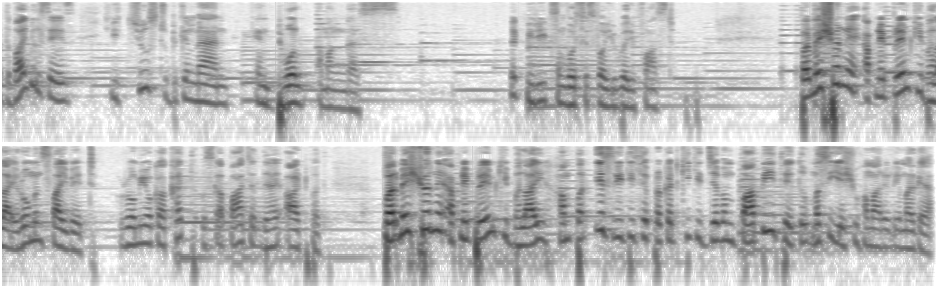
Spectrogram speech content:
But the Bible says he chose to become man and dwell among us. Let me read some verses for you very fast. परमेश्वर ने अपने प्रेम की भलाई रोमन्स फाइव एट रोमियो का खत, उसका पाँच अध्याय, आठ पद। परमेश्वर ने अपने प्रेम की भलाई हम पर इस रीति से प्रकट की कि जब हम पापी थे तो मसीह यीशु हमारे लिए मर गया।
